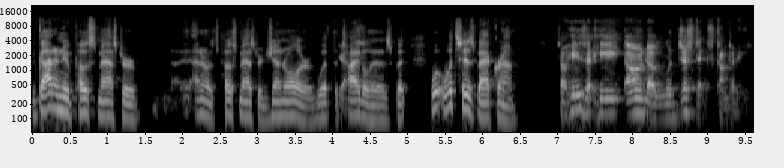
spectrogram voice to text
We've got a new postmaster. I don't know it's postmaster general or what the yes. title is, but what's his background? So he's a, he owned a logistics company,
